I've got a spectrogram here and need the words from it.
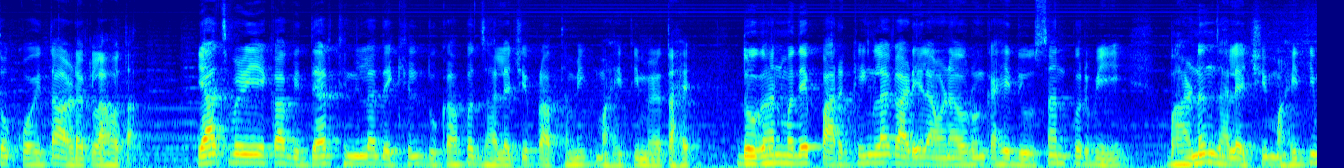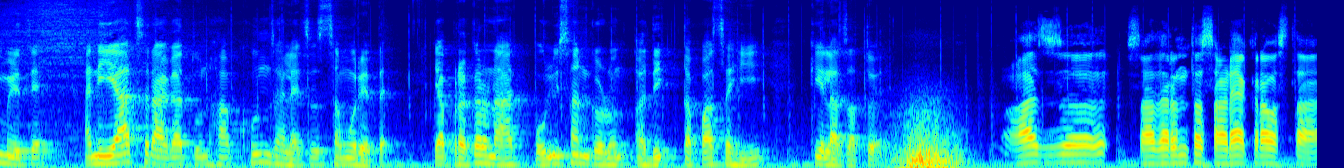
तो कोयता अडकला होता. याचवेळी एका विद्यार्थिनीला देखील दुखापत झाल्याची प्राथमिक माहिती मिळत आहे. दोघांमध्ये पार्किंगला गाडी लावण्यावरून काही दिवसांपूर्वी भांडण झाल्याची माहिती मिळते आणि याच रागातून हा खून झाल्याचं समोर येत आहे या प्रकरणात पोलिसांकडून अधिक तपासही केला जातोय. आज साधारणतः साडे अकरा वाजता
